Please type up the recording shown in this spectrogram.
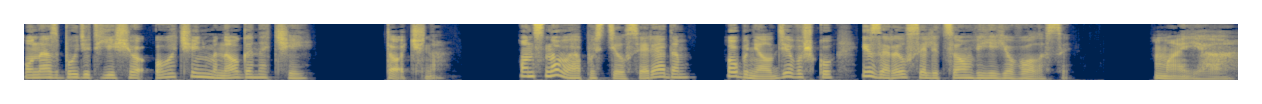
У нас будет еще очень много ночей». «Точно». Он снова опустился рядом, обнял девушку и зарылся лицом в ее волосы. «Моя...»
